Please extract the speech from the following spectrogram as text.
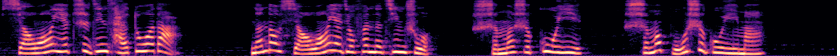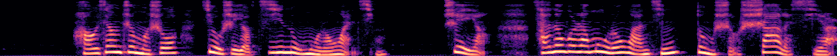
小王爷至今才多大？难道小王爷就分得清楚什么是故意，什么不是故意吗？好像这么说就是要激怒慕容婉晴，这样才能够让慕容婉晴动手杀了希儿。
